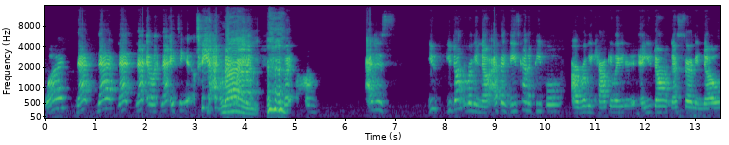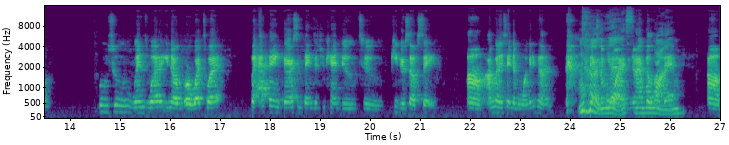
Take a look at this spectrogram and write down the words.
what? Not, not, not, not, not ATL. right. but um, I just, you, you don't really know. I think these kind of people are really calculated and you don't necessarily know who's who, wins what, you know, or what's what. But I think there are some things that you can do to keep yourself safe. Um, I'm going to say number one, get a gun number yes, one. You know number one. Um,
